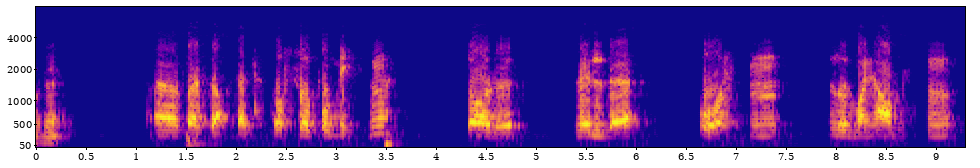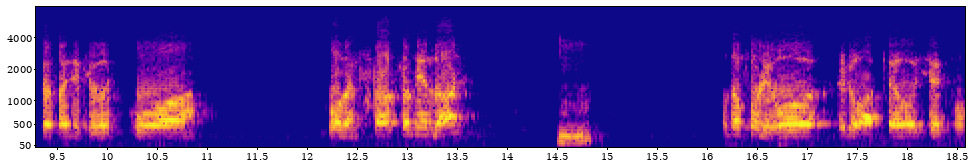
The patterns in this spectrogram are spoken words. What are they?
Ok. eh, eksempel. Også på midten så har du Velde, Aasen, Nordmann Hansen fra Sandefjord og Ovenstad fra Mjøndalen. Mm. Og da får du jo råd til å kjøre på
